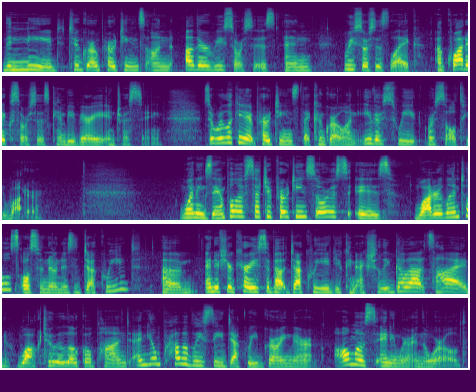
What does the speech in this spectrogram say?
the need to grow proteins on other resources, and resources like aquatic sources can be very interesting. So we're looking at proteins that can grow on either sweet or salty water. One example of such a protein source is water lentils, also known as duckweed. Um, and if you're curious about duckweed, you can actually go outside, walk to a local pond, and you'll probably see duckweed growing there almost anywhere in the world.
